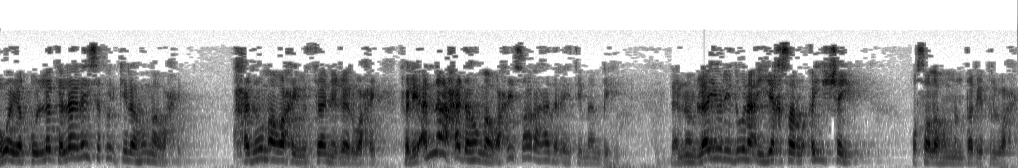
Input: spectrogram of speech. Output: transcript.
هو يقول لك لا ليس كلاهما وحي. أحدهما وحي والثاني غير وحي. فلأن أحدهما وحي صار هذا الاهتمام به. لأنهم لا يريدون أن يخسروا أي شيء وصلهم من طريق الوحي.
